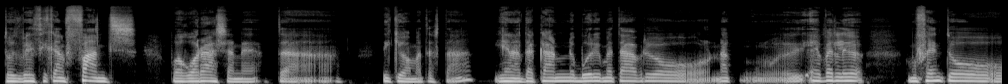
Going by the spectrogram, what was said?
Το βρεθήκαν funds που αγοράσανε τα δικαιώματα αυτά για να τα κάνουν μπορεί μετά αύριο να έβαλε μου φαίνεται ο,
